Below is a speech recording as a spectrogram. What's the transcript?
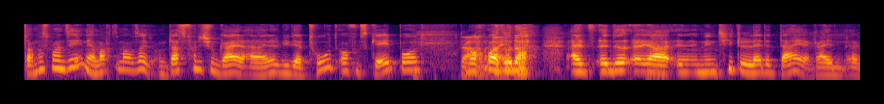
da muss man sehen, er macht immer auf Seite. Und das fand ich schon geil. Alleine wie der Tod auf dem Skateboard nochmal so da als in, äh, ja, in, in den Titel Let It Die rein. Äh,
